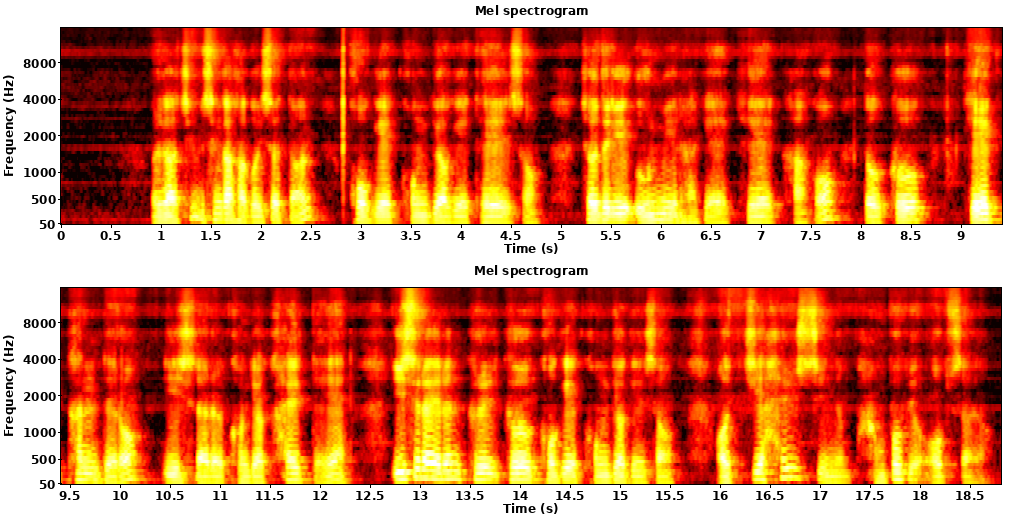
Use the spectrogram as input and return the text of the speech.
우리가 지금 생각하고 있었던 고개 공격에 대해서 저들이 은밀하게 계획하고 또 그 계획한 대로 이스라엘을 공격할 때에 이스라엘은 그, 그 고개 공격에서 어찌 할 수 있는 방법이 없어요.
